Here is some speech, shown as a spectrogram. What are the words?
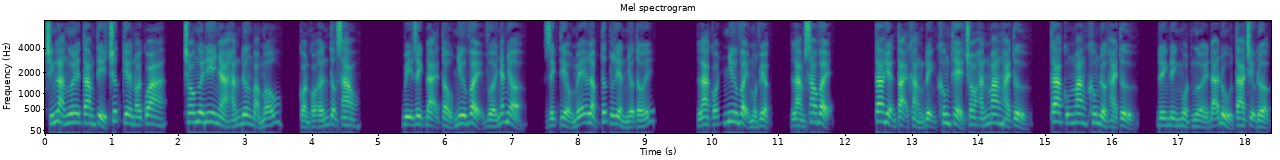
Chính là ngươi tam tỷ trước kia nói qua, cho ngươi đi nhà hắn đương bảo mẫu, còn có ấn tượng sao. Bị dịch đại tẩu như vậy vừa nhắc nhở, dịch tiểu mễ lập tức liền nhớ tới. Là có như vậy một việc, làm sao vậy? Ta hiện tại khẳng định không thể cho hắn mang hài tử, ta cũng mang không được hài tử, đình đình một người đã đủ ta chịu được.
